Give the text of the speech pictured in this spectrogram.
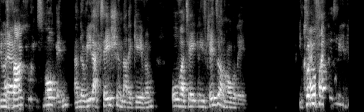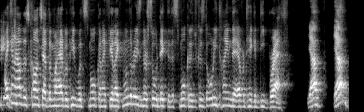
He was Uh, valuing smoking and the relaxation that it gave him over taking his kids on holiday. He couldn't I- find the take I can have this concept in my head with people with smoke, and I feel like one of the reasons they're so addicted to smoking is because the only time they ever take a deep breath. Yeah, yeah.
